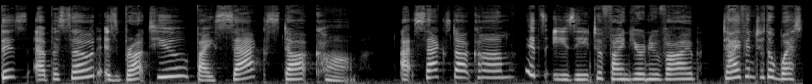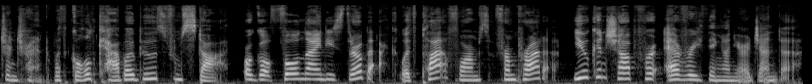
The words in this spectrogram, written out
This episode is brought to you by Saks.com. At Saks.com, it's easy to find your new vibe. Dive into the Western trend with gold cowboy boots from Staud, or go full 90s throwback with platforms from Prada. You can shop for everything on your agenda,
